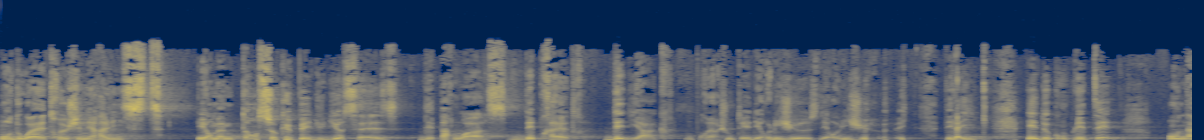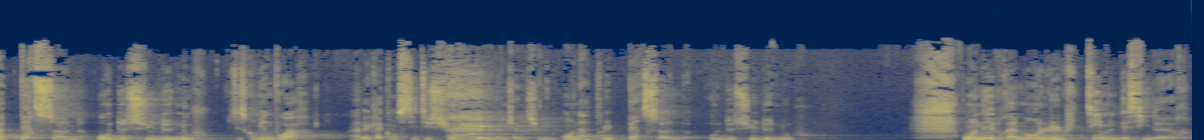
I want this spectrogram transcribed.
On doit être généraliste et en même temps s'occuper du diocèse, des paroisses, des prêtres, des diacres, on pourrait ajouter des religieuses, des religieux, des laïcs, et de compléter, on n'a personne au-dessus de nous. C'est ce qu'on vient de voir avec la constitution de l'Human On n'a plus personne au-dessus de nous. On est vraiment l'ultime décideur.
